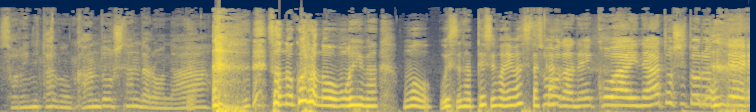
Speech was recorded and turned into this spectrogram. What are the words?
それに多分感動したんだろうな。その頃の思いはもう失ってしまいましたか？そうだね。怖いな、年取るって。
